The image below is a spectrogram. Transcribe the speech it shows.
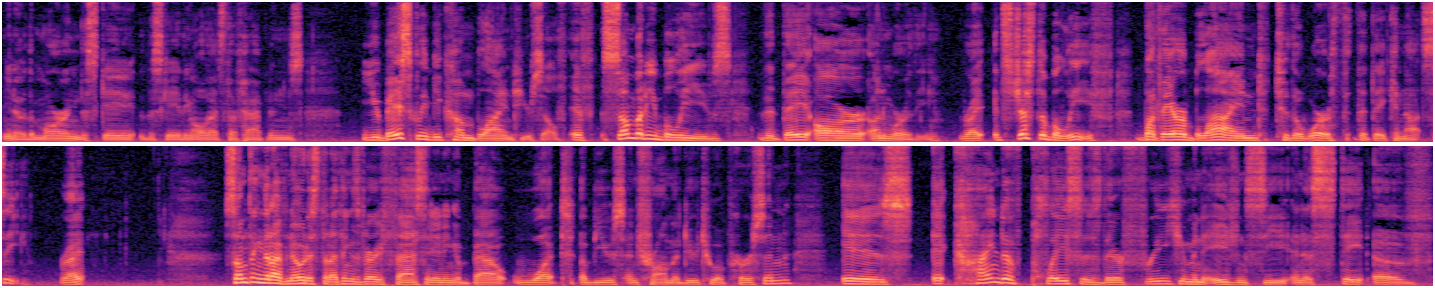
you know, the marring, the, sca- the scathing, all that stuff happens, you basically become blind to yourself. If somebody believes that they are unworthy, right? It's just a belief, but they are blind to the worth that they cannot see, right? Something that I've noticed that I think is very fascinating about what abuse and trauma do to a person is it kind of places their free human agency in a state of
